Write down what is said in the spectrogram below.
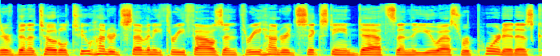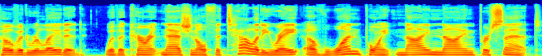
There have been a total 273,316 deaths in the U.S. reported as COVID related, with a current national fatality rate of 1.99%.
